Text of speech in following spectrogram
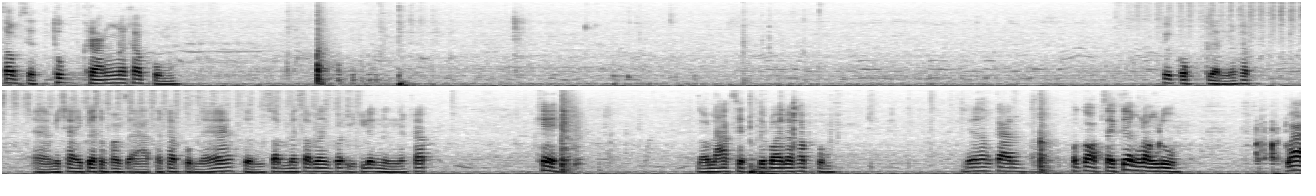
ซ่อมเสร็จทุกครั้งนะครับผม พื่อกบเกลื่อนนะครับอ่าไม่ใช่เพื่อทำความสะอาดนะครับ ผมนะส่วนซ่อมไม่ซ่อมนั่นก็อีกเรื่องหนึ่งนะครับโอเค เราล้างเสร็จเรียบร้อยแล้วครับ ผมเดี๋ยวทำการประกอบใส่เครื่องลองดู ว่า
